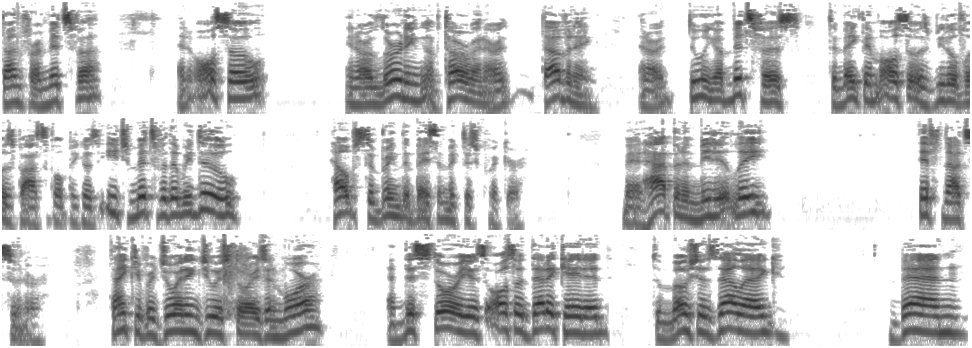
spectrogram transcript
done for a mitzvah. And also in our learning of Torah and our davening and our doing of mitzvahs to make them also as beautiful as possible because each mitzvah that we do helps to bring the Beis HaMikdash quicker. May it happen immediately, if not sooner. Thank you for joining Jewish Stories and More. And this story is also dedicated to Moshe Zelig ben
